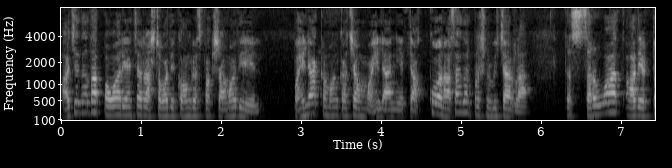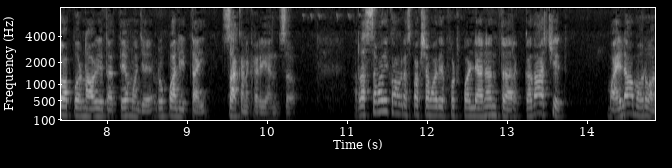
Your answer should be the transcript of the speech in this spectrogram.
अजितदादा पवार यांच्या राष्ट्रवादी काँग्रेस पक्षामधील पहिल्या क्रमांकाच्या महिला नेत्या कोण असा जर प्रश्न विचारला तर सर्वात आधी टॉपवर नाव येतं ते म्हणजे रुपालीताई चाकणकर यांचं. राष्ट्रवादी काँग्रेस पक्षामध्ये फूट पडल्यानंतर कदाचित महिला म्हणून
